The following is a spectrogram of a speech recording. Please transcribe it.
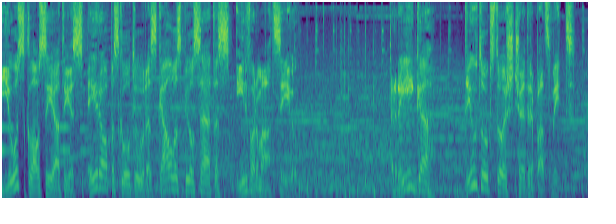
Jūs klausījāties Eiropas kultūras galvaspilsētas informāciju. Rīga 2014.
